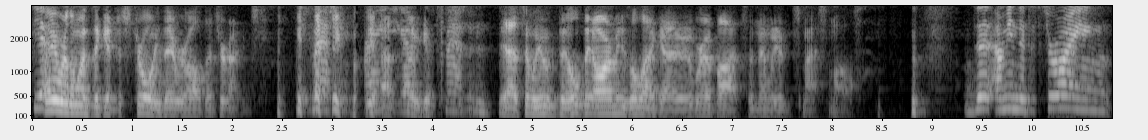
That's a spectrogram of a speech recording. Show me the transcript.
Yeah. they were the ones that get destroyed. They were all the drones. Smashing, right? yeah, you so, smashing. yeah, so we would build the armies of Lego robots, and then we would smash them all. The, I mean, the destroying.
